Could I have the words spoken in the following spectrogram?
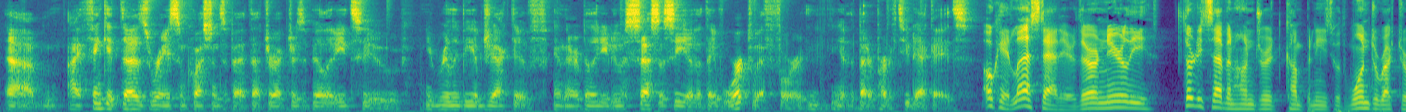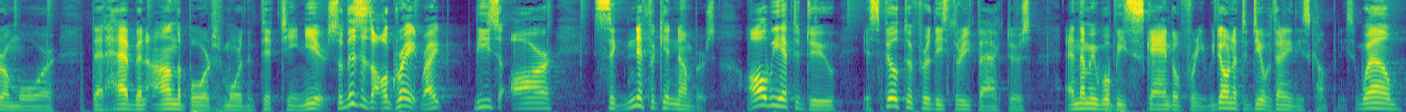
um, I think it does raise some questions about that director's ability to really be objective in their ability to assess a CEO that they've worked with for you know, the better part of two decades. Okay, last stat here. There are nearly 3,700 companies with one director or more that have been on the board for more than 15 years. So this is all great, right? These are significant numbers. All we have to do is filter for these three factors, and then we will be scandal free. We don't have to deal with any of these companies. Well,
